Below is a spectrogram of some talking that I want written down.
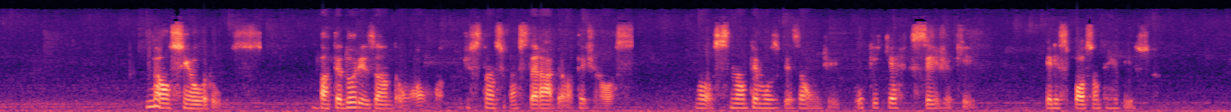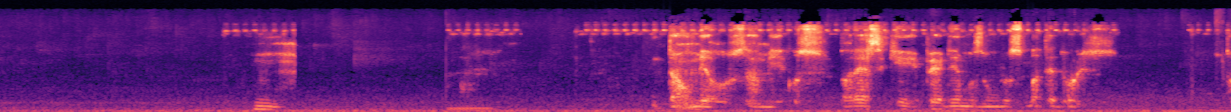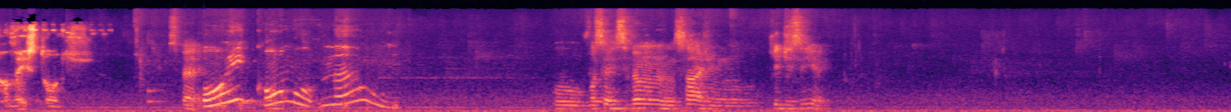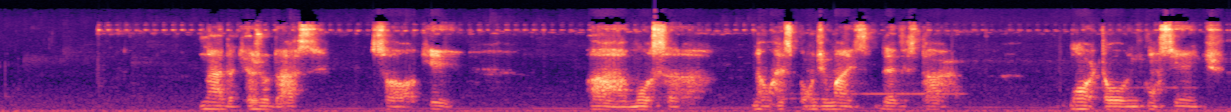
Não, senhor. Os batedores andam a uma distância considerável até de nós. Nós não temos visão de o que quer que seja que eles possam ter visto. Hum. Então, meus amigos, parece que perdemos um dos batedores. Talvez todos. Espere. Oi? Como? Não! O- você recebeu uma mensagem que dizia? Nada que ajudasse. Só que a moça não responde mais. Deve estar morta ou inconsciente.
